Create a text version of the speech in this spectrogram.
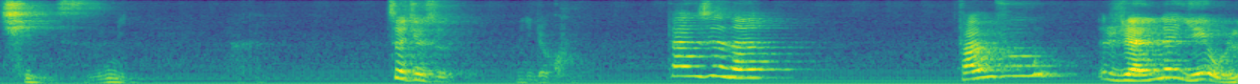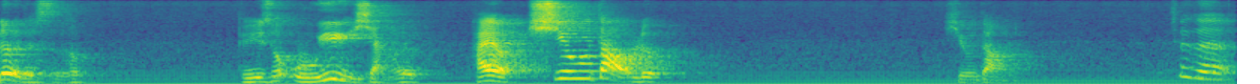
侵蚀你，这就是你的苦。但是呢，凡夫人呢也有乐的时候，比如说五欲享乐，还有修道乐。修道乐，这个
